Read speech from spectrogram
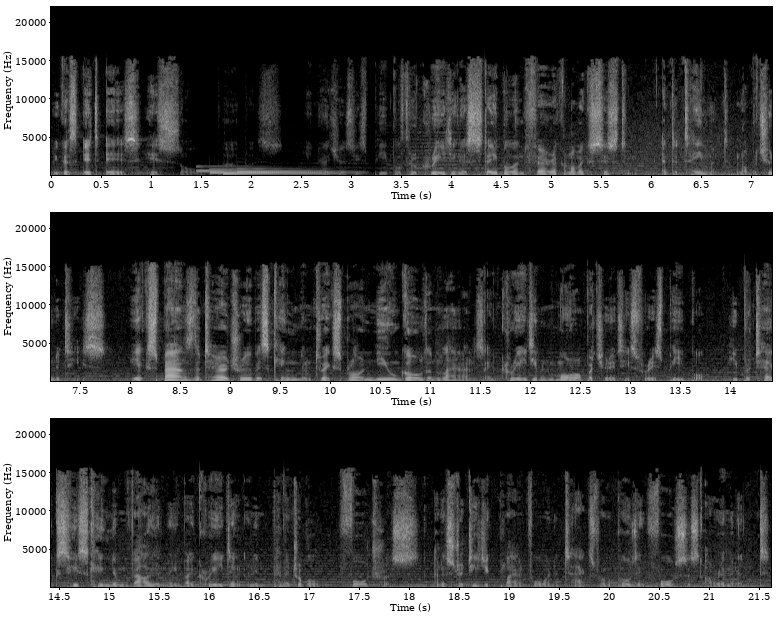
because it is his sole purpose. He nurtures his people through creating a stable and fair economic system, entertainment, and opportunities. He expands the territory of his kingdom to explore new golden lands and create even more opportunities for his people. He protects his kingdom valiantly by creating an impenetrable fortress and a strategic plan for when attacks from opposing forces are imminent.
